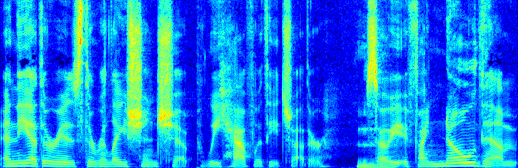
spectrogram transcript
and the other is the relationship we have with each other. So mm-hmm. if I know them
